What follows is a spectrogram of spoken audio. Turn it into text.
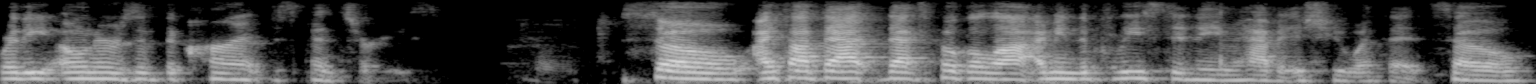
were the owners of the current dispensaries. So I thought that that spoke a lot. I mean, the police didn't even have an issue with it. So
